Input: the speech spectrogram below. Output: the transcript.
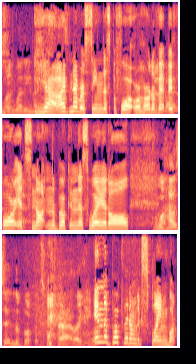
blood wedding. I Yeah, I've it. never seen this before or heard of it about it? before. Okay. It's not in the book in this way at all. Well, how's it in the book? Let's compare. Like In the book, they don't explain what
